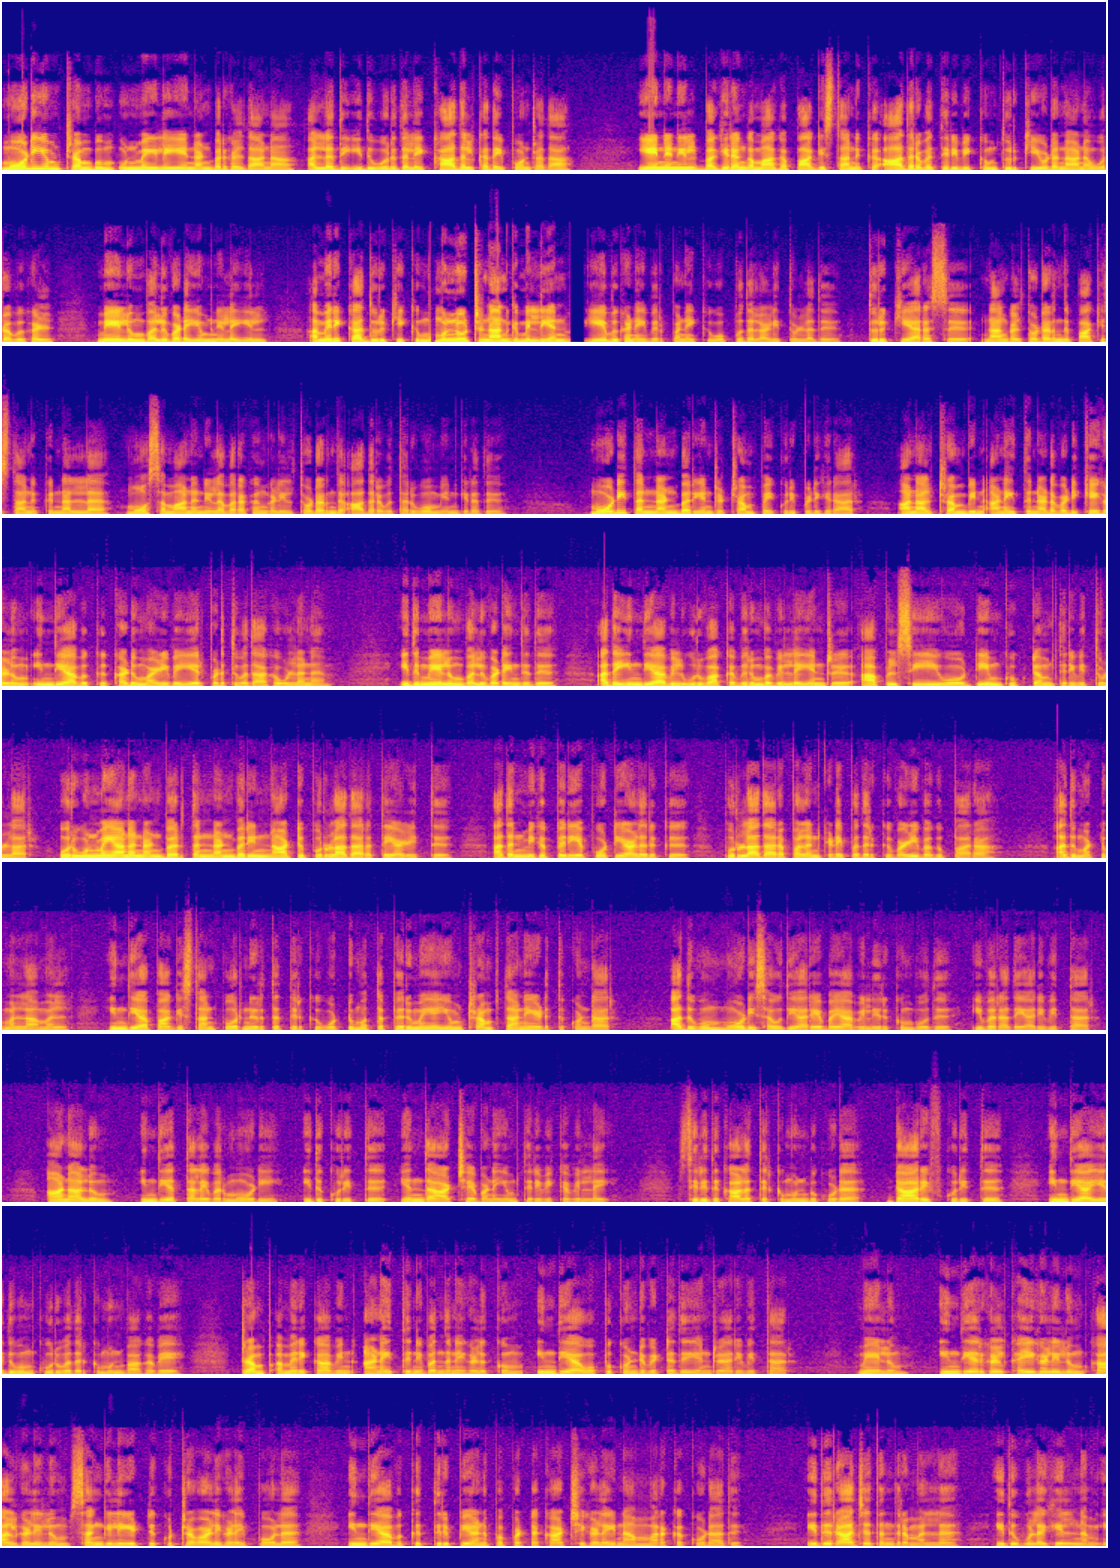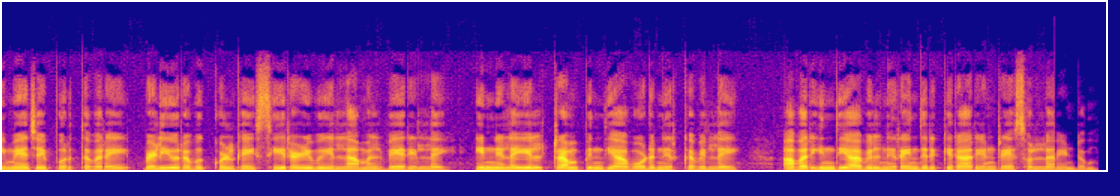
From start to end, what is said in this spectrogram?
மோடியும் ட்ரம்பும் உண்மையிலேயே நண்பர்கள்தானா? அல்லது இது ஒருதலை காதல் கதை போன்றதா? ஏனெனில் பகிரங்கமாக பாகிஸ்தானுக்கு ஆதரவு தெரிவிக்கும் துருக்கியுடனான உறவுகள் மேலும் வலுவடையும் நிலையில் அமெரிக்கா துருக்கிக்கு முன்னூற்று நான்கு மில்லியன் ஏவுகணை விற்பனைக்கு ஒப்புதல் அளித்துள்ளது. துருக்கி அரசு நாங்கள் தொடர்ந்து பாகிஸ்தானுக்கு நல்ல மோசமான நிலவரகங்களில் தொடர்ந்து ஆதரவு தருவோம் என்கிறது. மோடி தன் நண்பர் என்று ட்ரம்ப்பை குறிப்பிடுகிறார். ஆனால் ட்ரம்பின் அனைத்து நடவடிக்கைகளும் இந்தியாவுக்கு கடும் அழிவை ஏற்படுத்துவதாக உள்ளன. இது மேலும் வலுவடைந்தது. அதை இந்தியாவில் உருவாக்க விரும்பவில்லை என்று ஆப்பிள் சிஇஓ டீம் குக்டம் தெரிவித்துள்ளார். ஒரு உண்மையான நண்பர் தன் நண்பரின் நாட்டு பொருளாதாரத்தை அழித்து அதன் மிகப்பெரிய போட்டியாளருக்கு பொருளாதார பலன் கிடைப்பதற்கு வழிவகுப்பாரா? அது மட்டுமல்லாமல் இந்தியா பாகிஸ்தான் போர் நிறுத்தத்திற்கு ஒட்டுமொத்த பெருமையையும் ட்ரம்ப் தானே எடுத்துக்கொண்டார் அதுவும் மோடி சவுதி அரேபியாவில் இருக்கும்போது இவர் அதை அறிவித்தார். ஆனாலும் இந்திய தலைவர் மோடி இது குறித்து எந்த ஆட்சேபனையும் தெரிவிக்கவில்லை. சிறிது காலத்திற்கு முன்பு கூட டாரிஃப் குறித்து இந்தியா எதுவும் கூறுவதற்கு முன்பாகவே ட்ரம்ப் அமெரிக்காவின் அனைத்து நிபந்தனைகளுக்கும் இந்தியா ஒப்புக்கொண்டு விட்டது என்று அறிவித்தார். மேலும் இந்தியர்கள் கைகளிலும் கால்களிலும் சங்கிலியிட்டு குற்றவாளிகளைப் போல இந்தியாவுக்கு திருப்பி அனுப்பப்பட்ட காட்சிகளை நாம் மறக்கக்கூடாது. இது ராஜதந்திரம் அல்ல இது உலகில் நம் இமேஜை பொறுத்தவரை வெளியுறவுக் கொள்கை சீரழிவு இல்லாமல் வேறில்லை. இந்நிலையில் ட்ரம்ப் இந்தியாவோடு நிற்கவில்லை. அவர் இந்தியாவில் நிறைந்திருக்கிறார் என்றே சொல்ல வேண்டும்.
